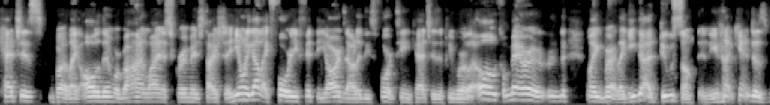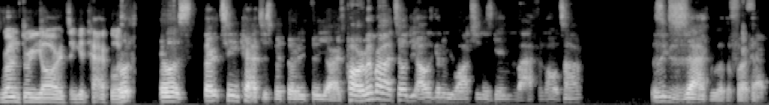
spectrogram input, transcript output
catches, but like all of them were behind line of scrimmage type shit. He only got like 40, 50 yards out of these 14 catches. And people were like, oh, Kamara, like, bro, like you got to do something. You can't just run three yards and get tackled. It was 13 catches for 33 yards. Paul, remember I told you I was going to be watching this game and laughing the whole time? This is exactly what the fuck happened.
